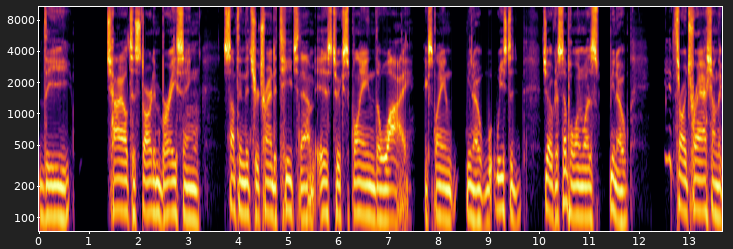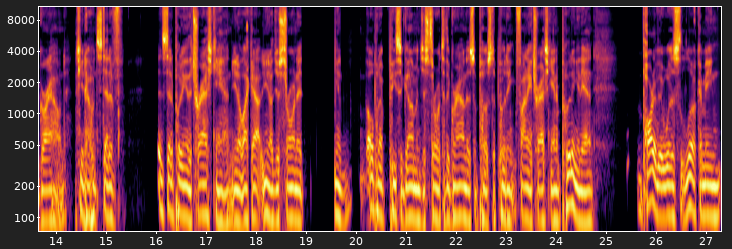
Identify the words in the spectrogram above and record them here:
the child to start embracing something that you're trying to teach them is to explain the why. Explain, you know, we used to joke a simple one was, you know, throwing trash on the ground, you know, instead of instead of putting it in the trash can, you know, like out, you know, just throwing it you know, open up a piece of gum and just throw it to the ground as opposed to putting finding a trash can and putting it in part of it was look, I mean,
